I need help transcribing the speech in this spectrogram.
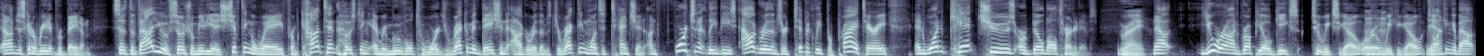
And I'm just going to read it verbatim. Says the value of social media is shifting away from content hosting and removal towards recommendation algorithms directing one's attention. Unfortunately, these algorithms are typically proprietary and one can't choose or build alternatives. Right. Now, you were on Grumpy Old Geeks two weeks ago or a week ago Mm-hmm. Yeah. talking about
